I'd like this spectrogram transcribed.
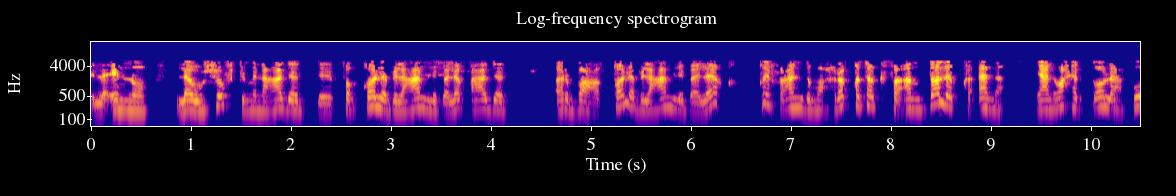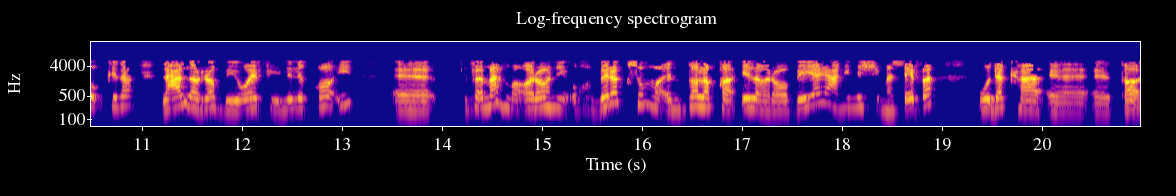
لأنه لو شفت من عدد فقال بالعام لبلاق عدد أربعة قال بالعام لبلاق قف عند محرقتك فأنطلق أنا. يعني واحد طالع فوق كده لعل الرب يوافي للقائي آه، فمهما أراني أخبرك ثم انطلق إلى رابية يعني مشي مسافة ودكها آه، آه، آه،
